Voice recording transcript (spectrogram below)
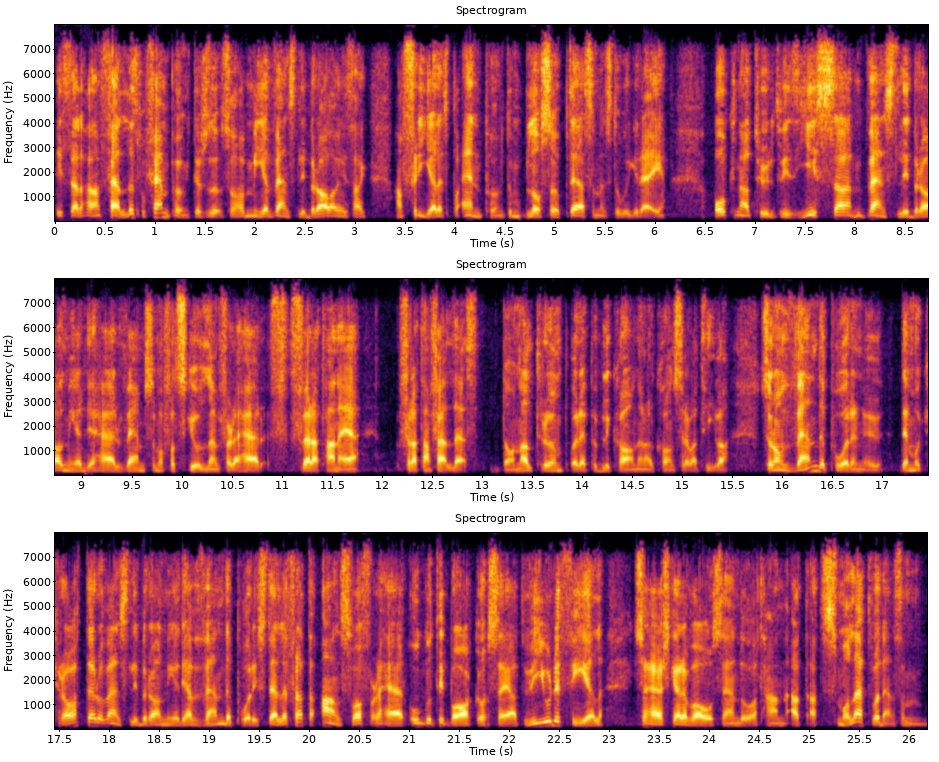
istället att han fälldes på fem punkter så, så har mer vänsterliberala sagt att han friades på en punkt och blossade upp det som en stor grej. Och naturligtvis gissa vänsterliberal media här vem som har fått skulden för det här för att han är för att han fälldes. Donald Trump och Republikanerna och konservativa. Så de vänder på det nu. Demokrater och vänsterliberal media vänder på det istället för att ta ansvar för det här och gå tillbaka och säga att vi gjorde fel, så här ska det vara och sen då att, han, att, att Smollett var den som,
